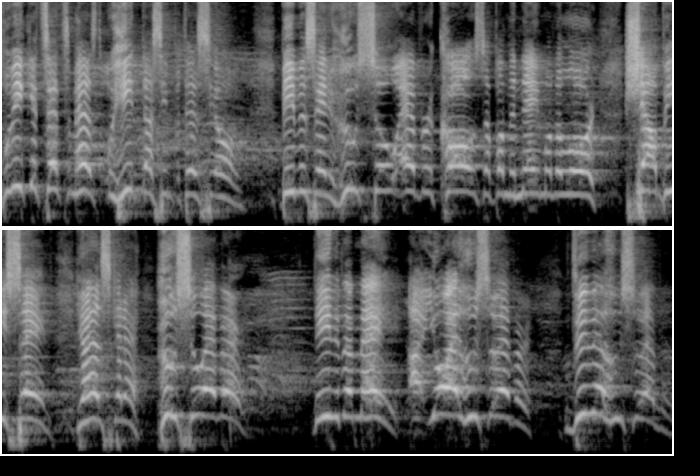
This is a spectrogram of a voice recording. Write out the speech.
på vilket sätt som helst och hitta sin potential. Bibeln säger whosoever calls upon the name of the Lord shall be saved. Jag älskar det. Whosoever. Det innebär mig. Ah, jag är whosoever. Du är whosoever.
